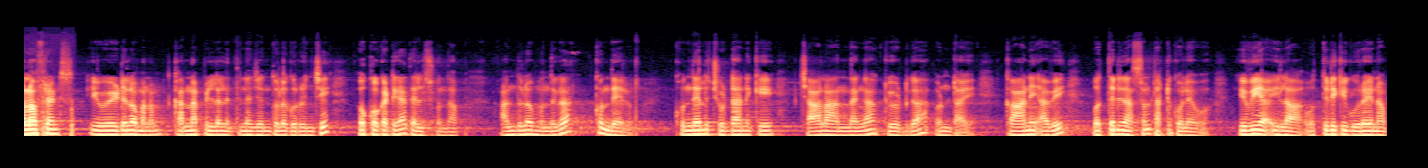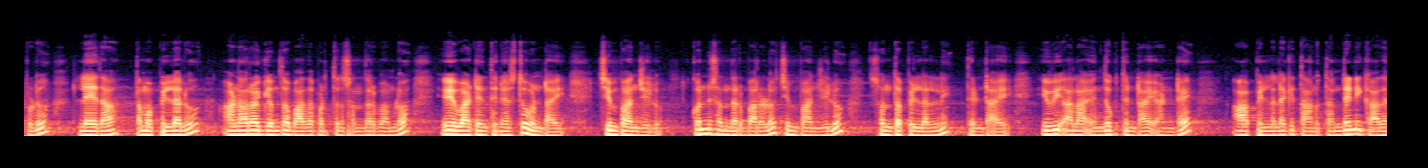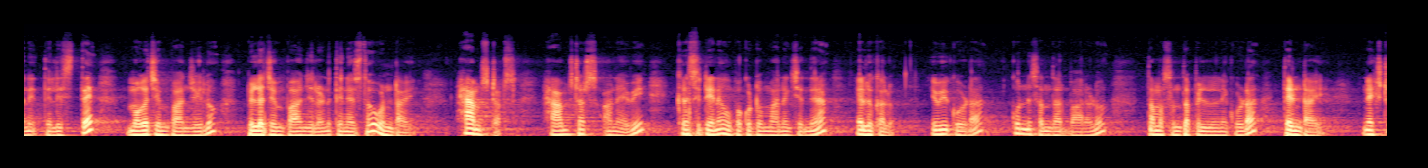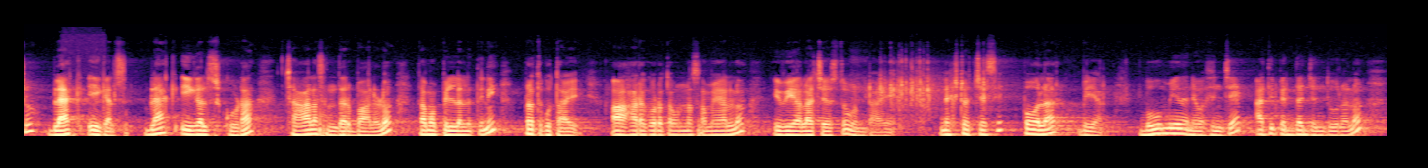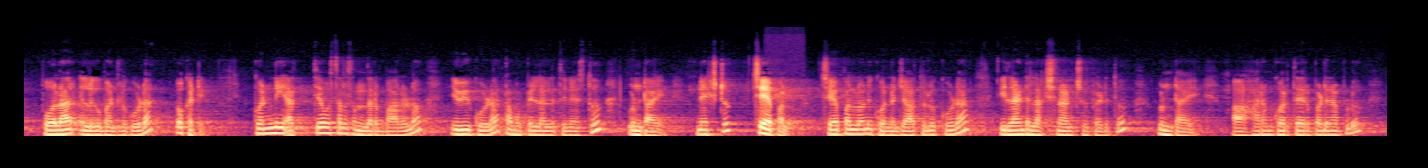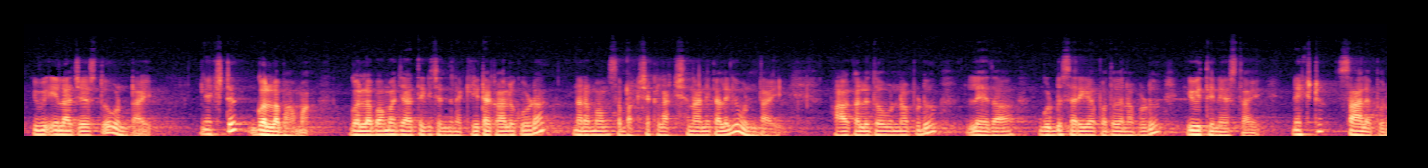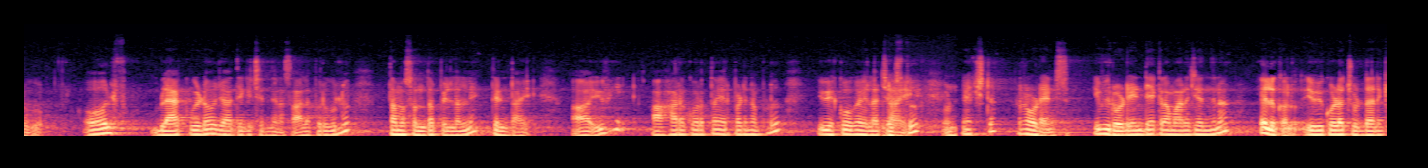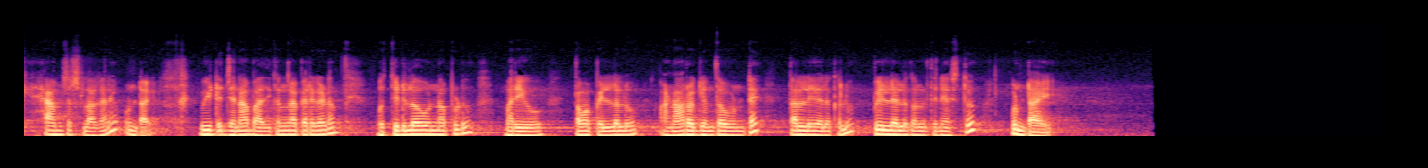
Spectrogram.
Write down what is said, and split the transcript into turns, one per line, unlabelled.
Hello friends ఈ వీడియోలో మనం కన్న పిల్లల్ని తినే జంతువుల గురించి ఒక్కొక్కటిగా తెలుసుకుందాం. అందులో ముందుగా కుందేలు. కుందేలు చూడ్డానికి చాలా అందంగా క్యూట్గా ఉంటాయి. కానీ అవి ఒత్తిడిని అస్సలు తట్టుకోలేవు. ఇవి ఇలా ఒత్తిడికి గురైనప్పుడు లేదా తమ పిల్లలు అనారోగ్యంతో బాధపడుతున్న సందర్భంలో ఇవి వాటిని తినేస్తూ ఉంటాయి. చింపాంజీలు. కొన్ని సందర్భాలలో చింపాంజీలు సొంత పిల్లల్ని తింటాయి. ఇవి అలా ఎందుకు తింటాయి అంటే ఆ పిల్లలకి తాను తండ్రిని కాదని తెలిస్తే మగ చింపాంజీలు పిల్ల చింపాంజీలను తినేస్తూ ఉంటాయి. హ్యామ్స్టర్స్ హ్యామ్స్టర్స్ అనేవి క్రెసిటేనే ఉపకుటుంబానికి చెందిన ఎలుకలు. ఇవి కూడా కొన్ని సందర్భాలలో తమ సొంత పిల్లల్ని కూడా తింటాయి. Next black eagles black eagles కూడా చాలా సందర్భాలలో తమ పిల్లల్ని తిని బ్రతుకుతాయి. ఆహార కొరత ఉన్న సమయాల్లో ఇవి అలా చేస్తూ ఉంటాయి. నెక్స్ట్ వచ్చేసి పోలార్ బియర్ భూమి మీద నివసించే అతిపెద్ద జంతువులలో పోలార్ ఎలుగుబంట్లు కూడా ఒకటి. కొన్ని అత్యవసర సందర్భాలలో ఇవి కూడా తమ పిల్లల్ని తినేస్తూ ఉంటాయి. నెక్స్ట్ చేపలు. చేపల్లోని కొన్ని జాతులు కూడా ఇలాంటి లక్షణాన్ని చూపెడుతూ ఉంటాయి. ఆహారం కొరత ఏర్పడినప్పుడు ఇవి ఇలా చేస్తూ ఉంటాయి. నెక్స్ట్ గొల్లభామ. గొల్లభామ జాతికి చెందిన కీటకాలు కూడా నరమాంస భక్షక లక్షణాన్ని కలిగి ఉంటాయి. ఆకలితో ఉన్నప్పుడు లేదా గుడ్డు సరిగా పొదగినప్పుడు ఇవి తినేస్తాయి. నెక్స్ట్ సాలెపురుగు. ఓల్ఫ్ బ్లాక్ విడో జాతికి చెందిన సాలెపురుగులు తమ సొంత పిల్లల్ని తింటాయి. ఇవి ఆహార కొరత ఏర్పడినప్పుడు ఇవి ఎక్కువగా ఇలా చేస్తూ నెక్స్ట్ రోడెంట్స్. ఇవి రోడెంటియా క్రమానికి చెందిన ఎలుకలు. ఇవి కూడా చూడడానికి హ్యామ్సర్స్ లాగానే ఉంటాయి. వీటి జనాభా అధికంగా పెరగడం ఒత్తిడిలో ఉన్నప్పుడు మరియు తమ పిల్లలు అనారోగ్యంతో ఉంటే తల్లి ఎలుకలు పిల్ల ఎలుకలను తినేస్తూ ఉంటాయి.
